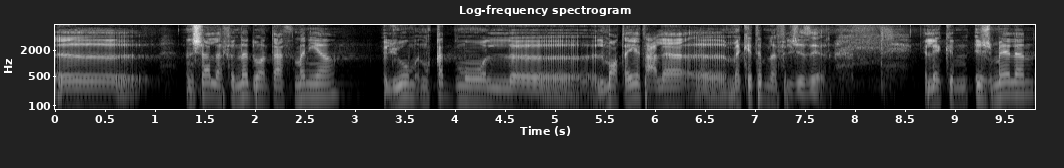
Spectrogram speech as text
أه إن شاء الله في الندوة نتاع ثمانية اليوم نقدموا المعطيات على آه، مكاتبنا في الجزائر. لكن إجمالا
